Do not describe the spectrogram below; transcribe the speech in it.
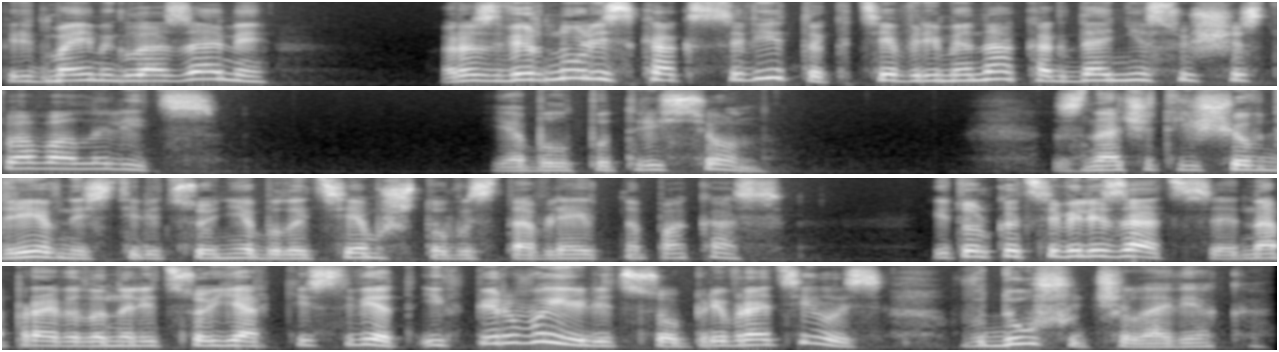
перед моими глазами развернулись как свиток те времена, когда не существовало лиц. Я был потрясен. Значит, еще в древности лицо не было тем, что выставляют на показ. И только цивилизация направила на лицо яркий свет, и впервые лицо превратилось в душу человека.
